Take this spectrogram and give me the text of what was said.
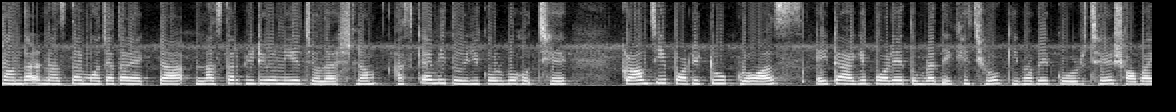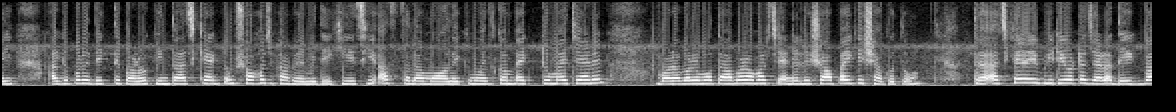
সন্ধ্যার নাস্তার মজাদার একটা নাস্তার ভিডিও নিয়ে চলে আসলাম। আজকে আমি তৈরি করব হচ্ছে ক্রাঞ্চি পটেটো ক্রস। এটা আগে পরে তোমরা দেখেছ কীভাবে করছে সবাই আগে পরে দেখতে পারো, কিন্তু আজকে একদম সহজভাবে আমি দেখিয়েছি। আসসালামু আলাইকুম, welcome back to my channel. বরাবরের মতো আবার আমার চ্যানেলে সবাইকে স্বাগতম। তো আজকের এই ভিডিওটা যারা দেখবা,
